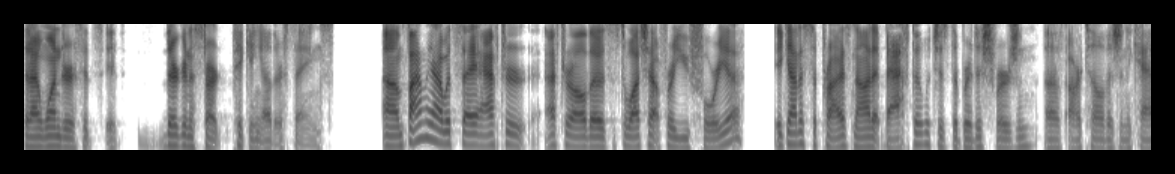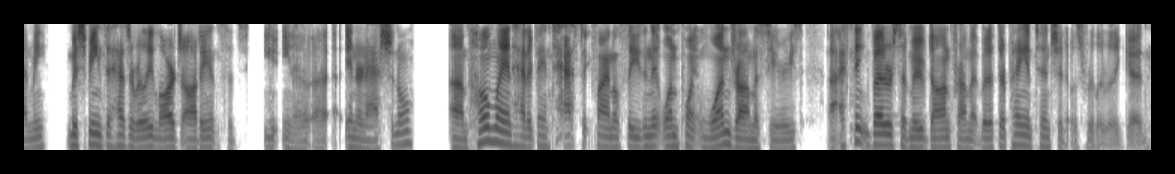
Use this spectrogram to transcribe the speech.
that I wonder if it's it they're going to start picking other things. Um, finally, I would say after after all those is to watch out for Euphoria. It got a surprise nod at BAFTA, which is the British version of our Television Academy, which means it has a really large audience that's you, know uh, international. Um, Homeland had a fantastic final season at 1.1 drama series. Uh, I think voters have moved on from it, but if they're paying attention, it was really really good.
